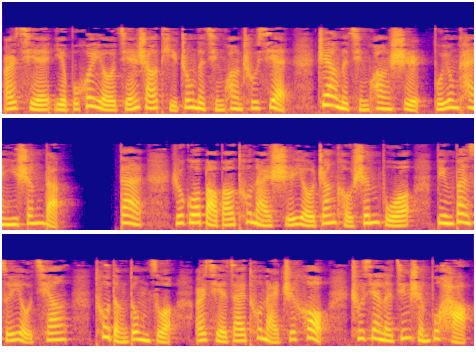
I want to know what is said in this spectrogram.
而且也不会有减少体重的情况出现。这样的情况是不用看医生的。但如果宝宝吐奶时有张口伸脖，并伴随有呛、吐等动作，而且在吐奶之后出现了精神不好，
